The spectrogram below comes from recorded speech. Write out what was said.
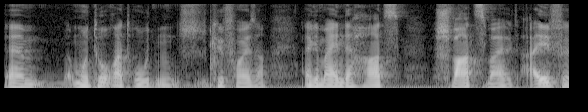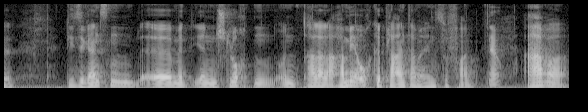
ähm, Motorradrouten, Kiffhäuser, allgemein der Harz, Schwarzwald, Eifel, diese ganzen äh, mit ihren Schluchten und tralala, haben wir auch geplant, da mal hinzufahren. Ja. Aber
